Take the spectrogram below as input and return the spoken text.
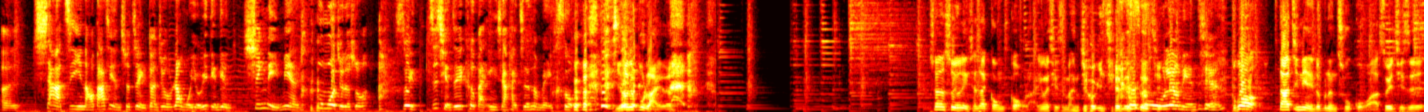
呃下机然后搭计程车这一段，就让我有一点点心里面 默默觉得说啊，所以之前这些刻板印象还真的没错，以后就不来了。虽然说有点像在公购啦，因为其实蛮久以前的事情，五六年前。不过大家今年也都不能出国啊，所以其实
